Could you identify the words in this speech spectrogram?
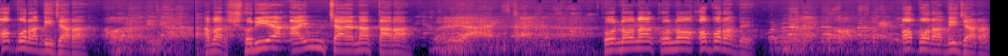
অপরাধী যারা। আবার শরিয়া আইন চায় না তারা। কোনো না কোনো অপরাধে। অপরাধী যারা।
